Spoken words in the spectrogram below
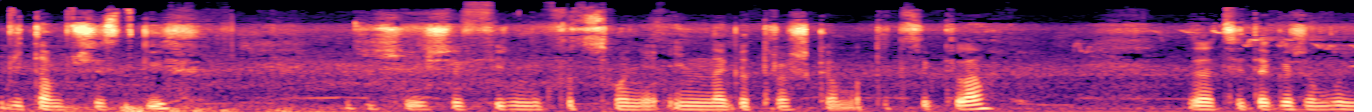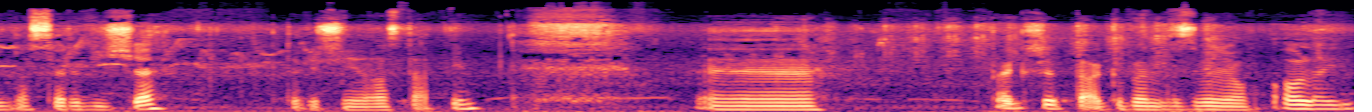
Witam wszystkich. Dzisiejszy filmik w odsłonie innego troszkę motocykla. Z racji tego, że mój na serwisie, to wiecznie na ostatnim. Eee, także tak, będę zmieniał olej.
